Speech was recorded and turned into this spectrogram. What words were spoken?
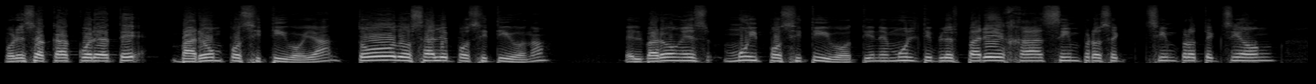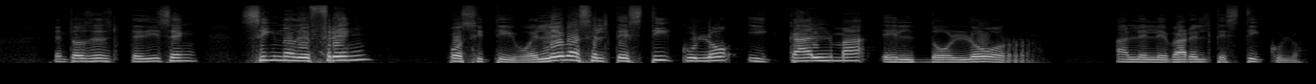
Por eso acá acuérdate, varón positivo, ¿ya? Todo sale positivo, ¿no? El varón es muy positivo, tiene múltiples parejas, sin, protección, entonces te dicen signo de fren positivo. Elevas el testículo y calma el dolor al elevar el testículo.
